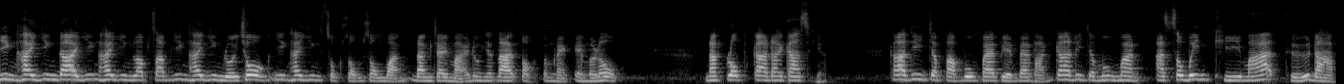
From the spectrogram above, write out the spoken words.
ยิ่งให้ยิ่งได้ยิ่งให้ยิ่งรับทรัพย์ยิ่งให้ยิ่งรวยโชค ยิ่งให้ยิ่งสุขสมสมหวัง ดังใจหมายดวงชะตาตกตำแหน่งเอเมอรัลนักรบกล้าได้กล้าเสียกล้าที่จะปรับปรุงแปลเปลี่ยนแปลผันกล้าที่จะมุ่งมั่น อัศวินขี่ม้าถือดาบ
